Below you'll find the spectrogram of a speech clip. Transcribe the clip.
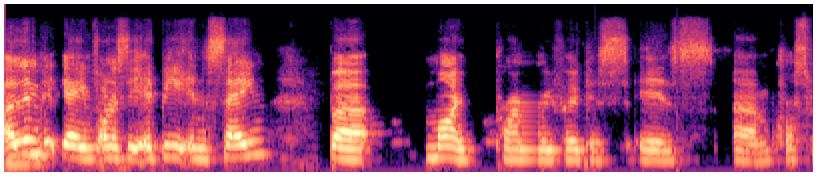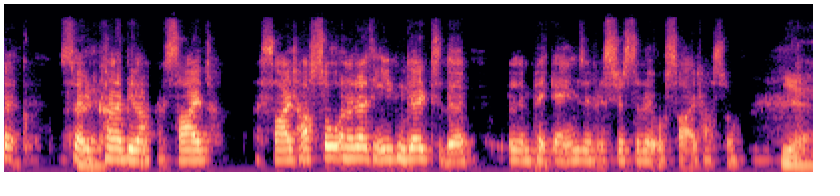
Olympic Games, honestly, it'd be insane, but my primary focus is um, CrossFit. So Yeah. it'd kind of be like a side a side hustle, and I don't think you can go to the Olympic Games if it's just a little side hustle. Yeah,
